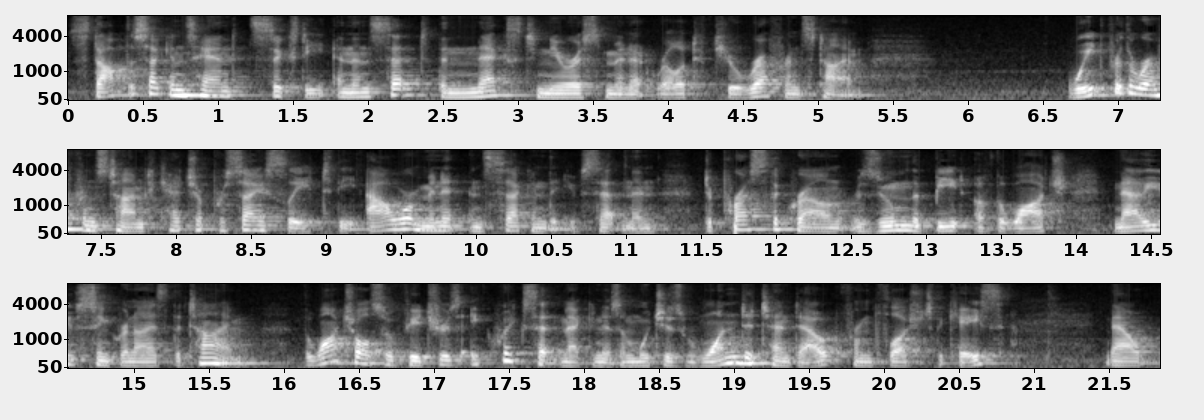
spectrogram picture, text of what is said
stop the seconds hand at 60 and then set to the next nearest minute relative to your reference time. Wait for the reference time to catch up precisely to the hour, minute, and second that you've set and then depress the crown, resume the beat of the watch. Now you've synchronized the time. The watch also features a quick set mechanism, which is 1 detent out from flush to the case. Now,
